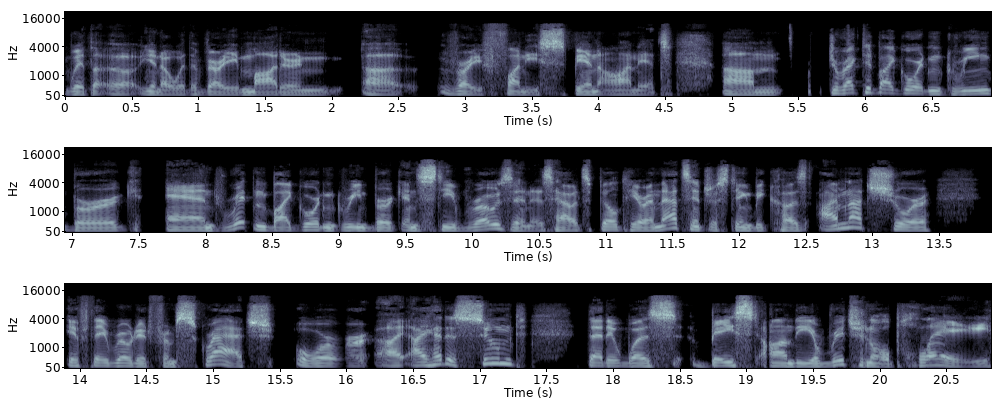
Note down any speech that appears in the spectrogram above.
with a you know with a very modern, uh, very funny spin on it. Um, directed by Gordon Greenberg and written by Gordon Greenberg and Steve Rosen is how it's built here, and that's interesting because I'm not sure if they wrote it from scratch or I, I had assumed that it was based on the original play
